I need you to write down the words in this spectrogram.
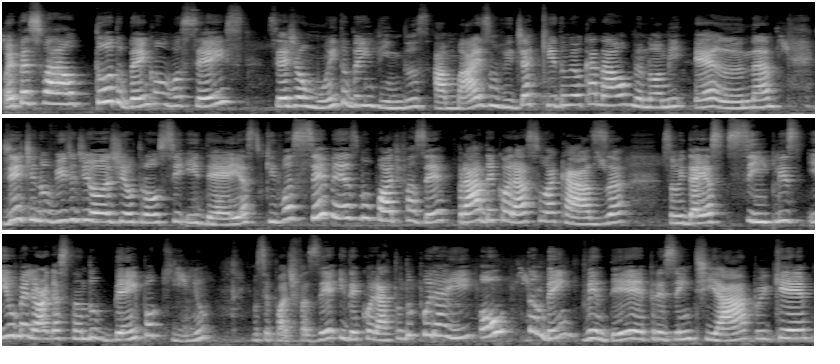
Oi pessoal, tudo bem com vocês? Sejam muito bem-vindos a mais um vídeo aqui do meu canal. Meu nome é Ana. Gente, no vídeo de hoje eu trouxe ideias que você mesmo pode fazer para decorar sua casa. São ideias simples e o melhor gastando bem pouquinho. Você pode fazer e decorar tudo por aí ou também vender, presentear, porque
